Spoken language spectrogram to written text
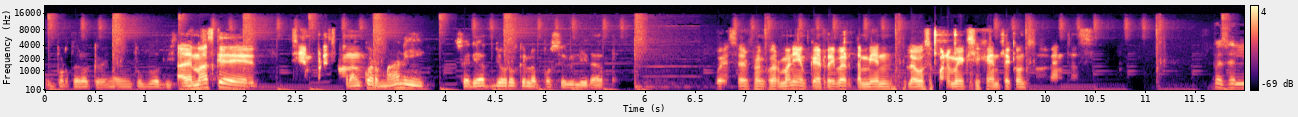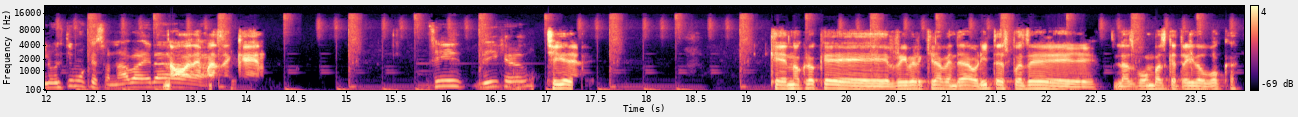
un portero que venga de un fútbol distinto. Además que siempre son- Franco Armani sería, yo creo que la posibilidad. Puede ser Franco Armani, aunque River también luego se pone muy exigente con sus ventas. pues el último que sonaba era No, además de que Sí, dije sigue que no creo que River quiera vender ahorita después de las bombas que ha traído Boca.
